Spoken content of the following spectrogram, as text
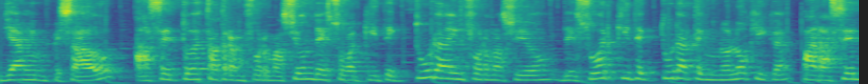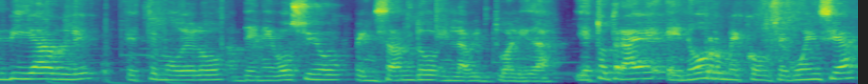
ya han empezado a hacer toda esta transformación de su arquitectura de información, de su arquitectura tecnológica para hacer viable este modelo de negocio pensando en la virtualidad. Y esto trae enormes consecuencias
